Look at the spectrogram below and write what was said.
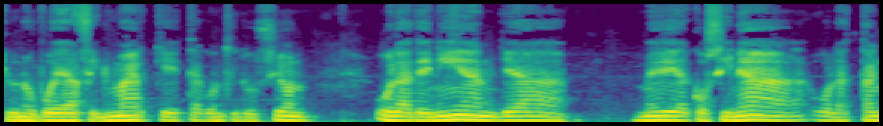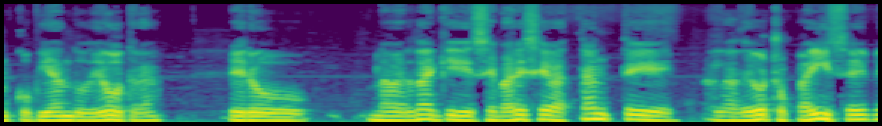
que uno pueda afirmar que esta constitución o la tenían ya media cocinada o la están copiando de otra, pero la verdad que se parece bastante a las de otros países.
